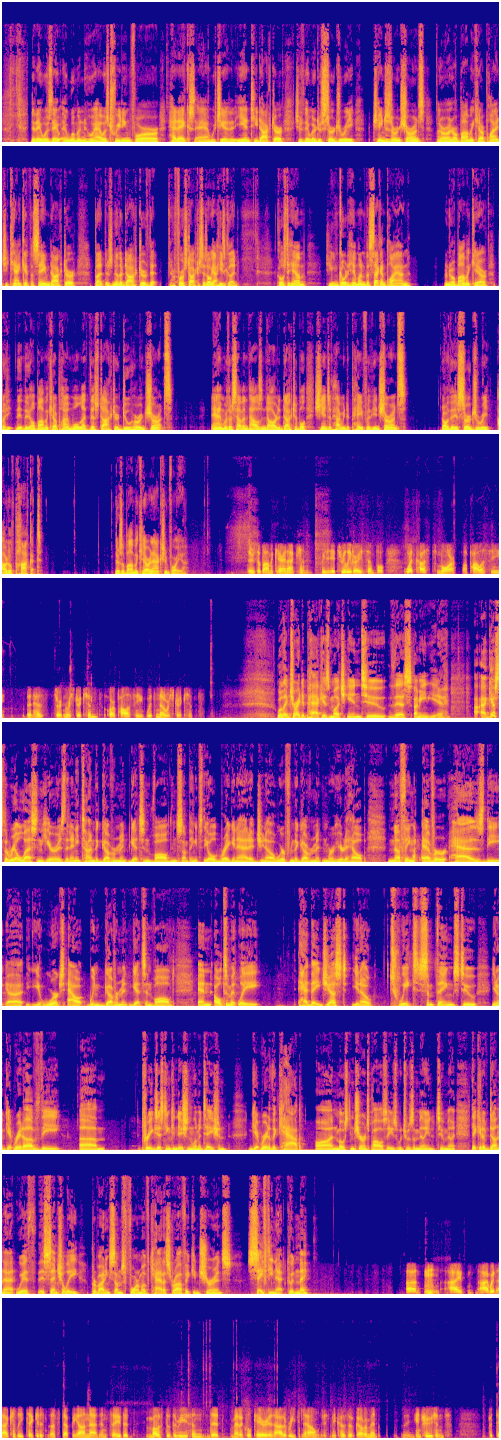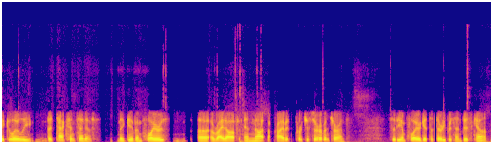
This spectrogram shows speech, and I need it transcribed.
that it was a, a woman who was treating for headaches, and she had an ENT doctor. She was, they were going to do surgery changes her insurance or an Obamacare plan. She can't get the same doctor, but there's another doctor that her first doctor says, "Oh yeah, he's good." Goes to him. She can go to him under the second plan under Obamacare, but the, the Obamacare plan won't let this doctor do her insurance. And with her seven thousand dollar deductible, she ends up having to pay for the insurance or the surgery out of pocket. There's Obamacare in action for you. There's Obamacare in action. It's really very simple. What costs more, a policy that has certain restrictions or a policy with no restrictions? Well, they've tried to pack as much into this. I mean, yeah, I guess the real lesson here is that anytime the government gets involved in something, it's the old Reagan adage, you know, we're from the government and we're here to help. Nothing ever has the uh, works out when government gets involved, and ultimately, had they just you know tweaked some things to you know get rid of the um, pre-existing condition limitation, get rid of the cap on most insurance policies, which was a million to two million. They could have done that with essentially providing some form of catastrophic insurance safety net, couldn't they? Uh, I I would actually take it a step beyond that and say that most of the reason that medical care is out of reach now is because of government intrusions, particularly the tax incentives that give employers uh, a write-off and not a private purchaser of insurance. So the employer gets a 30% discount.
